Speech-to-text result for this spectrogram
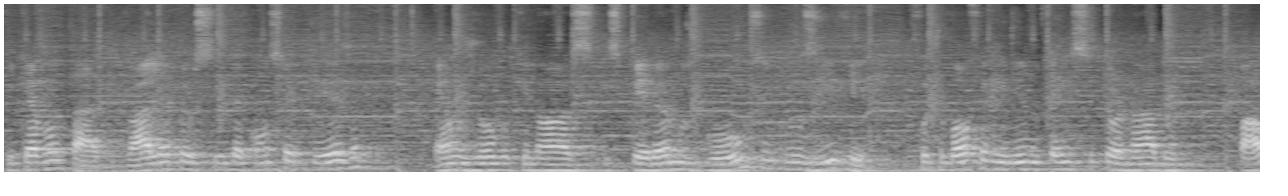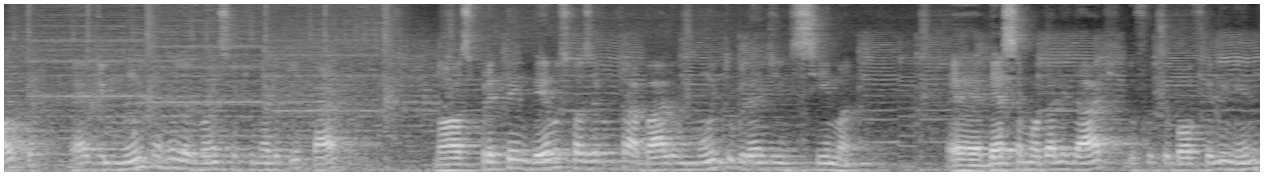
fique à vontade. Vale a torcida com certeza. É um jogo que nós esperamos gols, inclusive o futebol feminino tem se tornado pauta né, de muita relevância aqui na Duplicar. Nós pretendemos fazer um trabalho muito grande em cima é, dessa modalidade do futebol feminino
